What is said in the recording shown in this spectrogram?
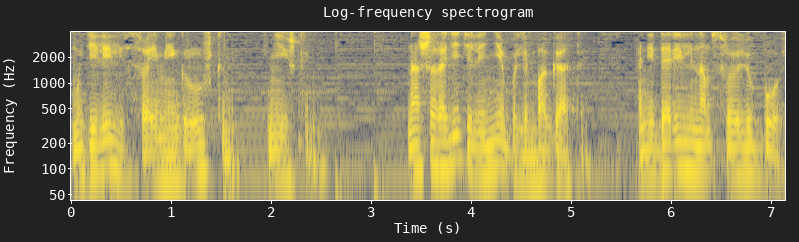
Мы делились своими игрушками, книжками. Наши родители не были богаты, они дарили нам свою любовь,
